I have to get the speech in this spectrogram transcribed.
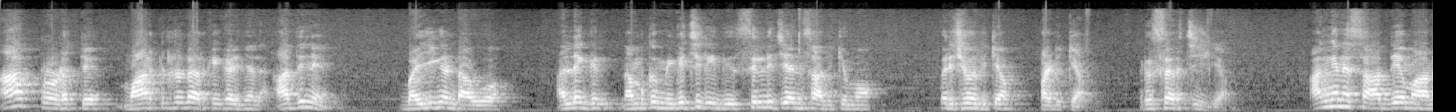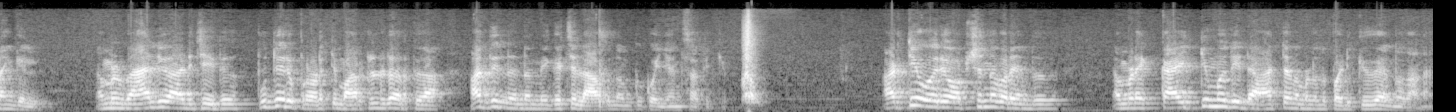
ആ പ്രോഡക്റ്റ് മാർക്കറ്റിലോട്ട് ഇറക്കി കഴിഞ്ഞാൽ അതിന് ബൈയിങ് ഉണ്ടാവുമോ? അല്ലെങ്കിൽ നമുക്ക് മികച്ച രീതിയിൽ സെല്ല് ചെയ്യാൻ സാധിക്കുമോ? പരിശോധിക്കാം പഠിക്കാം റിസർച്ച് ചെയ്യാം. അങ്ങനെ സാധ്യമാണെങ്കിൽ നമ്മൾ വാല്യൂ ആഡ് ചെയ്ത് പുതിയൊരു പ്രോഡക്റ്റ് മാർക്കറ്റിൽ ഇറക്കുക അതിൽ നിന്ന് മികച്ച ലാഭം നമുക്ക് കൊയ്യാൻ സാധിക്കും. അടുത്ത ഒരു ഓപ്ഷൻ എന്ന് പറയുന്നത് നമ്മുടെ കയറ്റുമതി ഡാറ്റ നമ്മളൊന്ന് പഠിക്കുക എന്നതാണ്.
